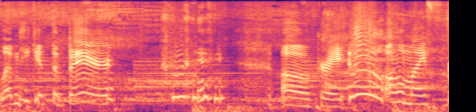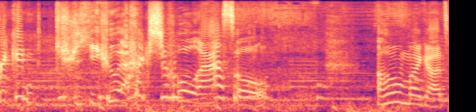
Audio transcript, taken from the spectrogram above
Let me get the bear. oh, great. Oh, my freaking you actual asshole. Oh my god.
